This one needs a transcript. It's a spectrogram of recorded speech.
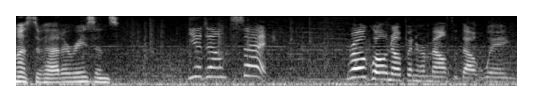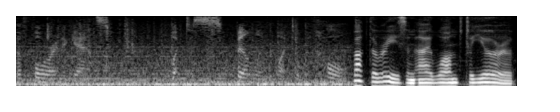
Must have had her reasons. You don't say. Rogue won't open her mouth without weighing the for and against. What to spill and what to withhold. But the reason I want to Europe,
